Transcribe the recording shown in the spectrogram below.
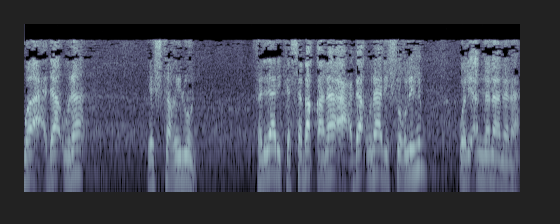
وأعداؤنا يشتغلون. فلذلك سبقنا أعداؤنا لشغلهم ولأننا ننام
